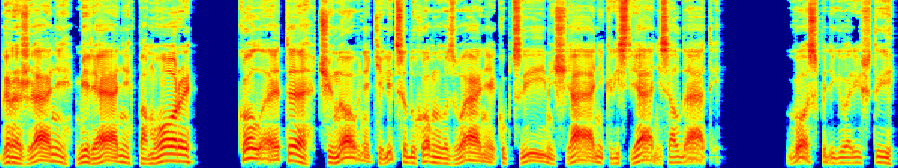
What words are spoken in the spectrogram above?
Горожане, миряне, поморы. Кола — это чиновники, лица духовного звания, купцы, мещане, крестьяне, солдаты. Господи, говоришь ты,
